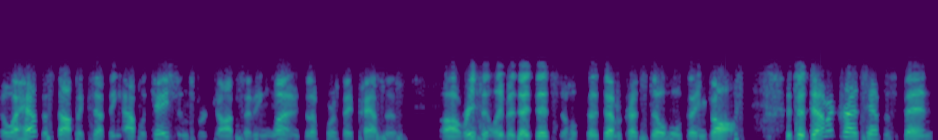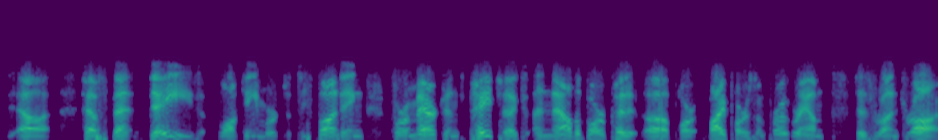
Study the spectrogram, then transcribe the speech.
it will have to stop accepting applications for job-saving loans, and of course they passed this uh, recently, but they did. The Democrats still hold things off. It's the Democrats have to spend uh, have spent days blocking emergency funding for Americans' paychecks, and now the uh, bipartisan program has run dry.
